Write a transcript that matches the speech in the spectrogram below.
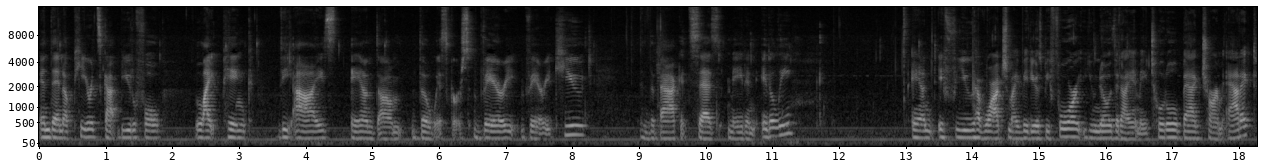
And then up here, it's got beautiful light pink, the eyes and um, the whiskers. Very, very cute. In the back, it says made in Italy. And if you have watched my videos before, you know that I am a total bag charm addict.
